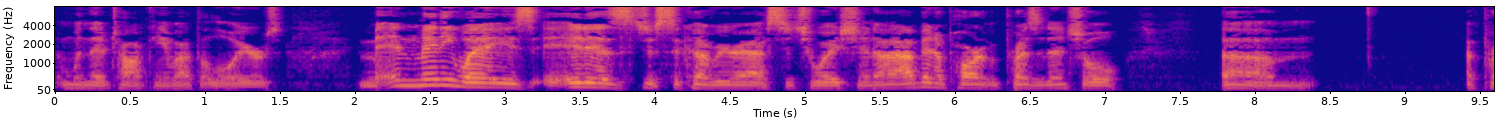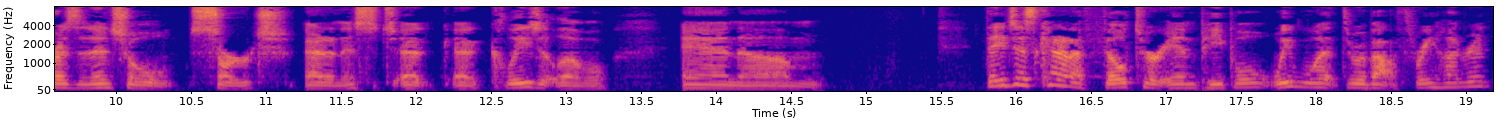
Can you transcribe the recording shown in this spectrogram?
when they're talking about the lawyers. In many ways, it is just a cover your ass situation. I've been a part of a presidential, um, a presidential search at an institute at, at a collegiate level, and um, they just kind of filter in people. We went through about 300,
